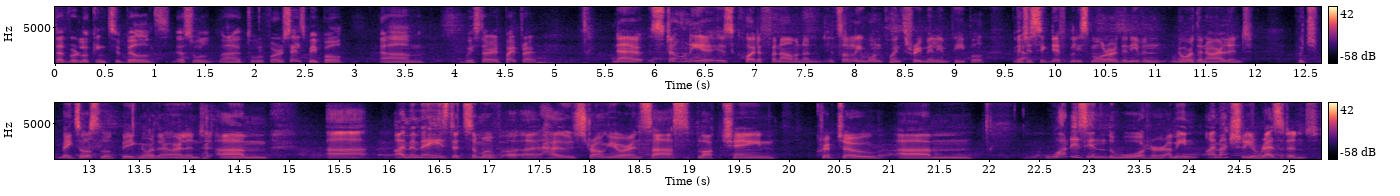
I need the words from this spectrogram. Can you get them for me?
that were looking to build a tool, tool for salespeople. Um, we started Pipedrive. Now, Estonia is quite a phenomenon. It's only 1.3 million people, which yeah. is significantly smaller than even Northern Ireland, which makes us look big, Northern Ireland. Um, uh, I'm amazed at some of uh, uh how strong you are in SaaS, blockchain, crypto. Um, what is in the water? I mean, I'm actually a resident,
